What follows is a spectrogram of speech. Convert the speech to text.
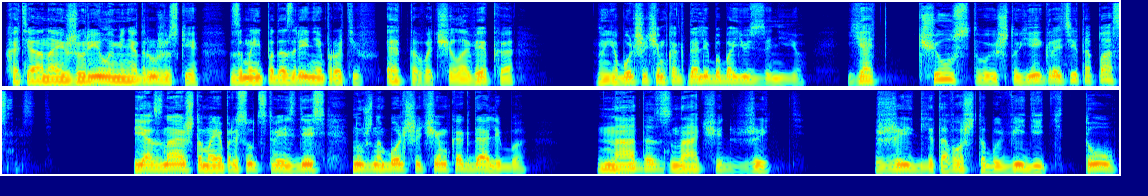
Хотя она и журила меня дружески за мои подозрения против этого человека, но я больше, чем когда-либо боюсь за нее. Я чувствую, что ей грозит опасность. Я знаю, что мое присутствие здесь нужно больше, чем когда-либо. Надо, значит, жить. Жить для того, чтобы видеть ту,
